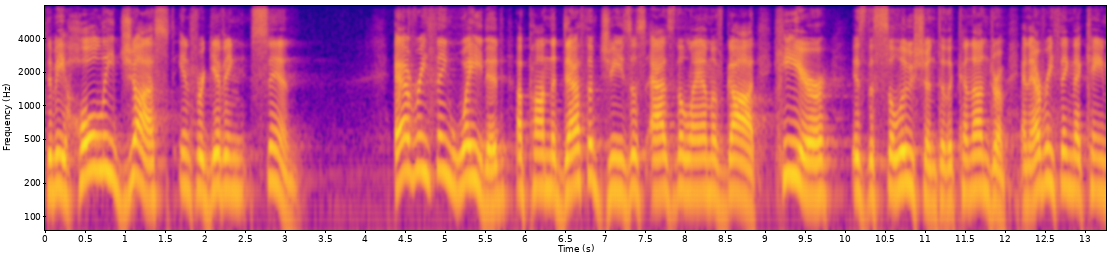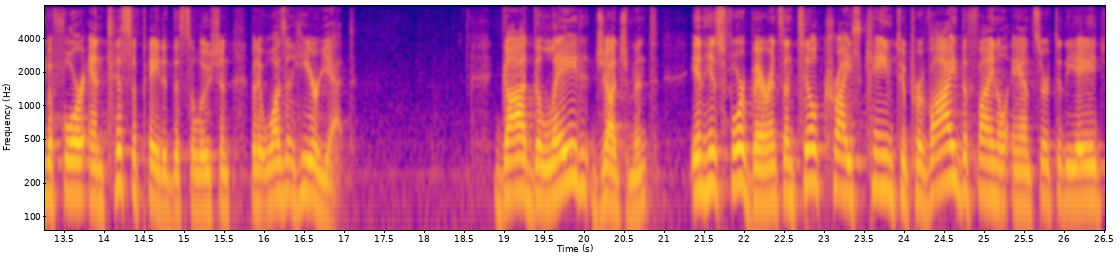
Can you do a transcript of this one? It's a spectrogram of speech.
to be wholly just in forgiving sin. Everything waited upon the death of Jesus as the Lamb of God. Here, is the solution to the conundrum. And everything that came before anticipated the solution, but it wasn't here yet. God delayed judgment in his forbearance until Christ came to provide the final answer to the age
